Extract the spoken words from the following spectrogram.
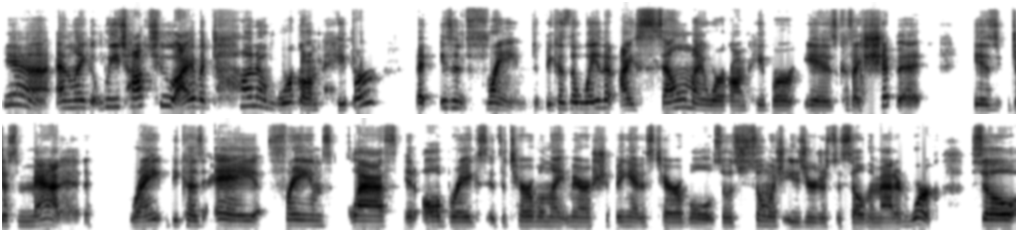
Yeah, and like we talked to, I have a ton of work on paper that isn't framed because the way that I sell my work on paper is because I ship it is just matted. Right? Because A, frames, glass, it all breaks. It's a terrible nightmare. Shipping it is terrible. So it's so much easier just to sell the matted work. So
